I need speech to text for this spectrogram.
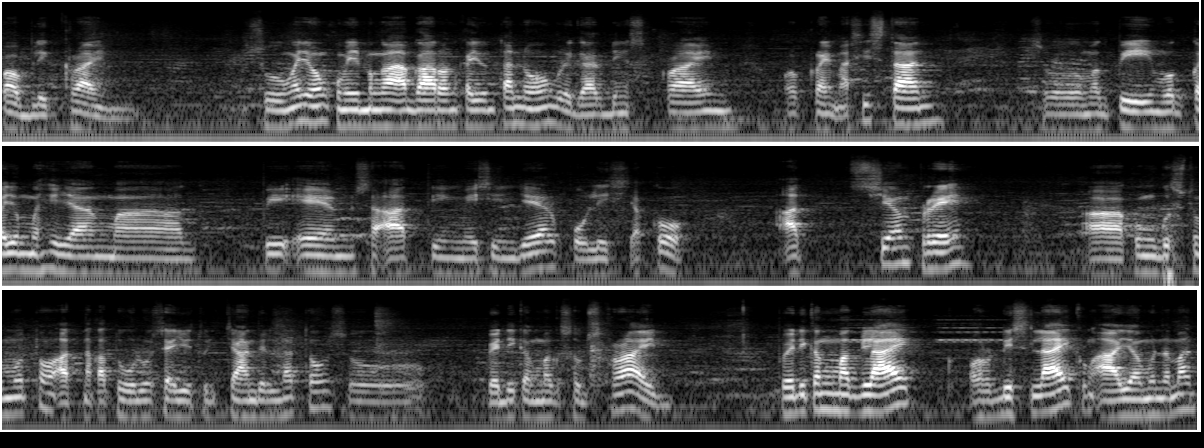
public crime. So ngayon, kung may mga agaran kayong tanong regarding sa crime or crime assistant, so mag-PM, huwag kayong mahiyang mag-PM sa ating messenger, police ako. At siyempre, ah, kung gusto mo to at nakatulong sa YouTube channel na to, so pwede kang mag-subscribe. Pwede kang mag-like or dislike kung ayaw mo naman.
